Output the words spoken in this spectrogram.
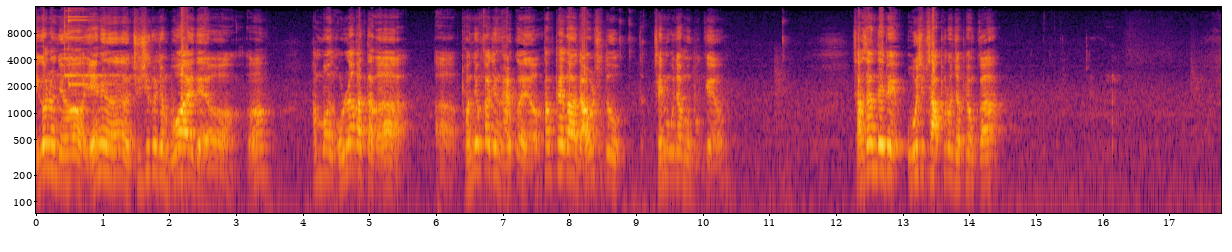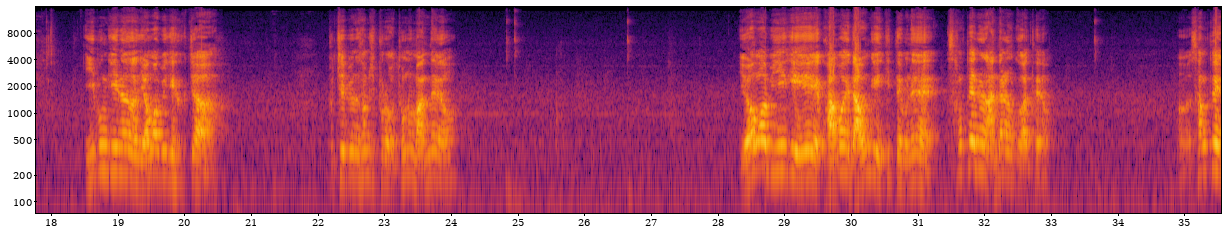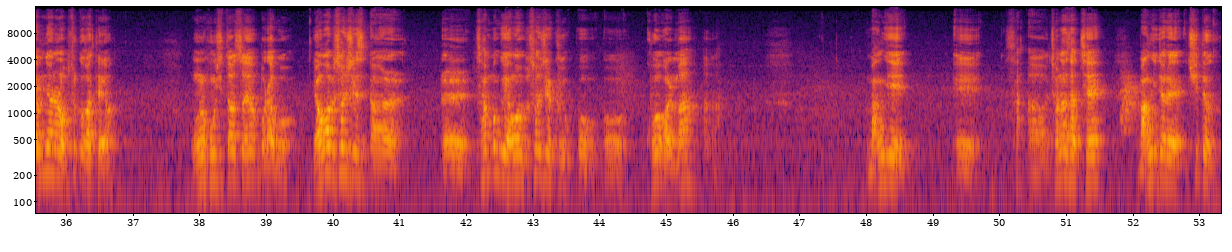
이거는요 얘는 주식을 좀 모아야 돼요. 어? 한번 올라갔다가 아, 번전까지는 갈 거예요. 상패가 나올 수도 재무구조 한번 볼게요. 자산 대비 54% 저평가. 2분기는 영업이익이 흑자. 부채비는 30% 돈은 많네요 영업이익이 과거에 나온 게 있기 때문에 상패는 안 달할 것 같아요. 어, 상패 염려는 없을 것 같아요. 오늘 공시 떴어요? 뭐라고? 영업 손실 어, 어, 3분기 영업 손실 9, 어, 어, 9억 얼마? 어. 만기 예, 사, 어, 전환사채 만기 전에 취득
